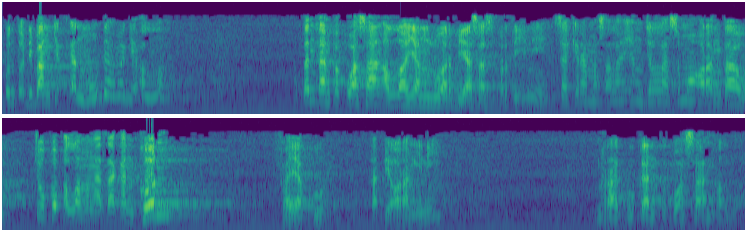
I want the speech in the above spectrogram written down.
untuk dibangkitkan mudah bagi Allah tentang kekuasaan Allah yang luar biasa seperti ini, saya kira masalah yang jelas semua orang tahu. Cukup Allah mengatakan kun fayakun. Tapi orang ini meragukan kekuasaan Allah.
